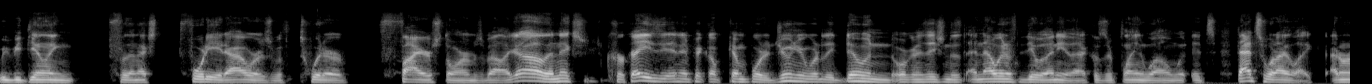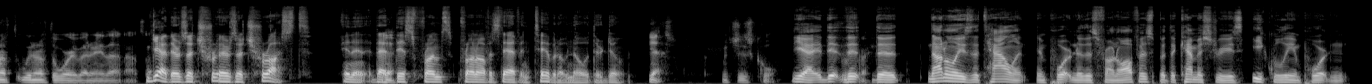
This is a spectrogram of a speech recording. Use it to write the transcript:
we'd be dealing for the next 48 hours with Twitter firestorms about like, oh, the Knicks are crazy. They didn't pick up Kevin Porter Jr. What are they doing? The organization does, and now we don't have to deal with any of that because they're playing well. And it's that's what I like. I don't have to. We don't have to worry about any of that nonsense. Yeah, there's a tr- there's a trust in it that Yeah. this front front office staff and Thibodeau know what they're doing. Yes, which is cool. yeah, the, the the not only is the talent important to this front office, but the chemistry is equally important.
